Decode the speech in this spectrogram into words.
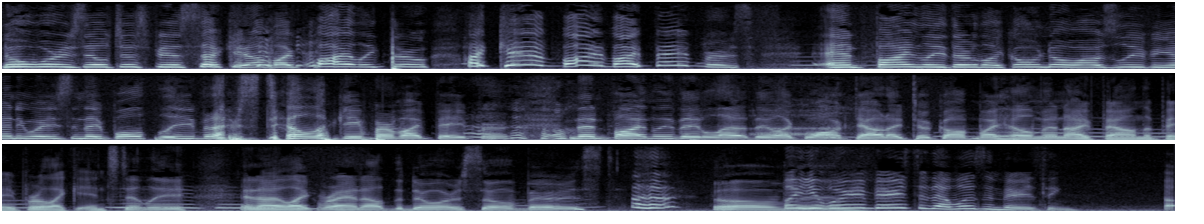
"No worries, it'll just be a second. I'm like filing through. I can't find my papers. And finally, they're like, "Oh no, I was leaving anyways," and they both leave, and I'm still looking for my paper. And then finally, they let they like walked out. I took off my helmet, and I found the paper like instantly, and I like ran out the door, so embarrassed. Oh, but you man. were embarrassed, and that was embarrassing. Uh,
